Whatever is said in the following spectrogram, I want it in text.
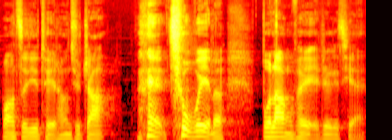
往自己腿上去扎，就为了不浪费这个钱。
